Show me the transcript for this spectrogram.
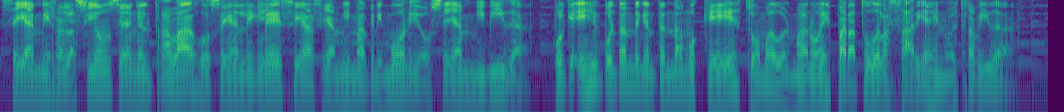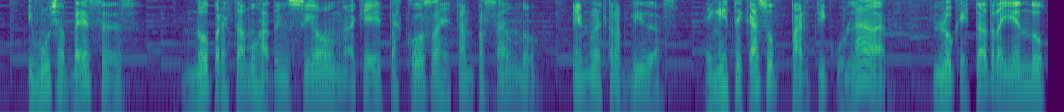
sea en mi relación, sea en el trabajo, sea en la iglesia, sea en mi matrimonio, sea en mi vida. Porque es importante que entendamos que esto, amado hermano, es para todas las áreas en nuestra vida. Y muchas veces no prestamos atención a que estas cosas están pasando en nuestras vidas. En este caso particular, lo que está trayendo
